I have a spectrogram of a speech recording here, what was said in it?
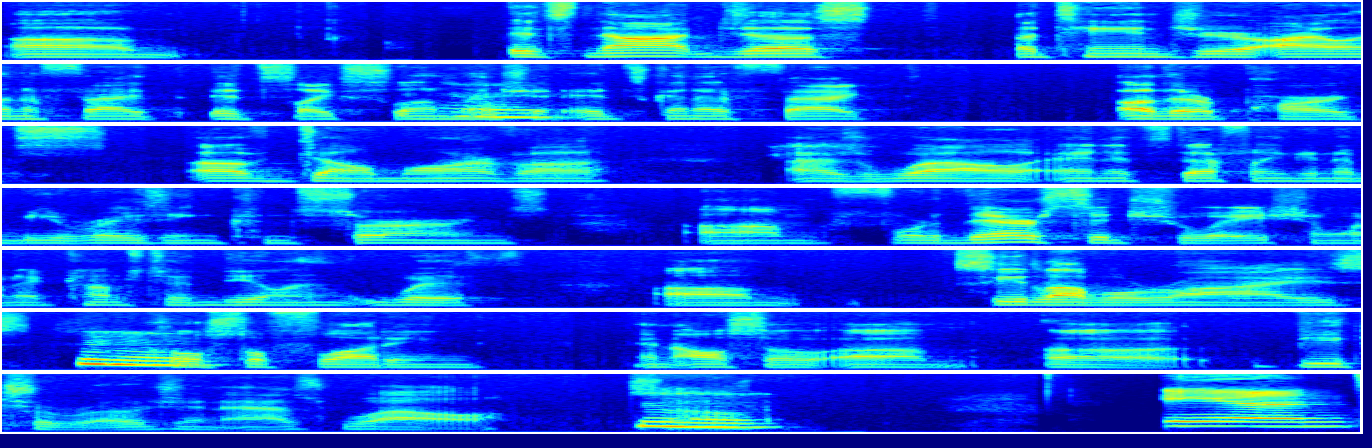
Um, it's not just a Tangier Island effect, it's like Sloan mm-hmm. mentioned, it's going to affect other parts of Delmarva as well, and it's definitely going to be raising concerns um, for their situation when it comes to dealing with um, sea level rise, mm-hmm. coastal flooding, and also um, uh, beach erosion as well. So. Mm-hmm. And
